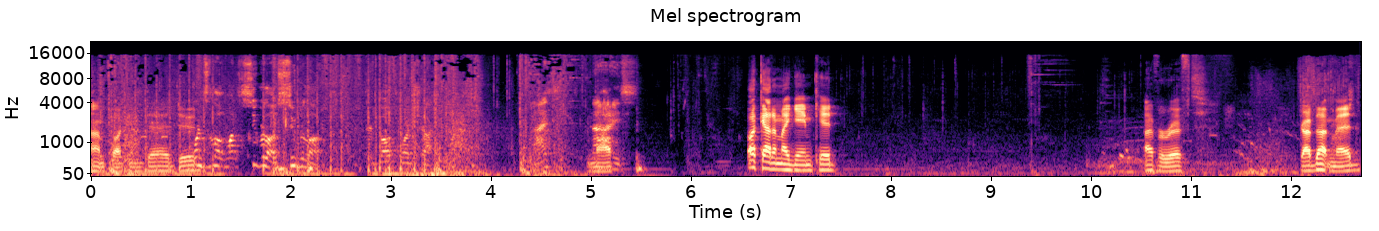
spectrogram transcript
I'm fucking dead, dude. One's low, one's super low, super low. Both one shot. Nice. Mop. Nice. Fuck out of my game, kid. I have a rift. Grab that med.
